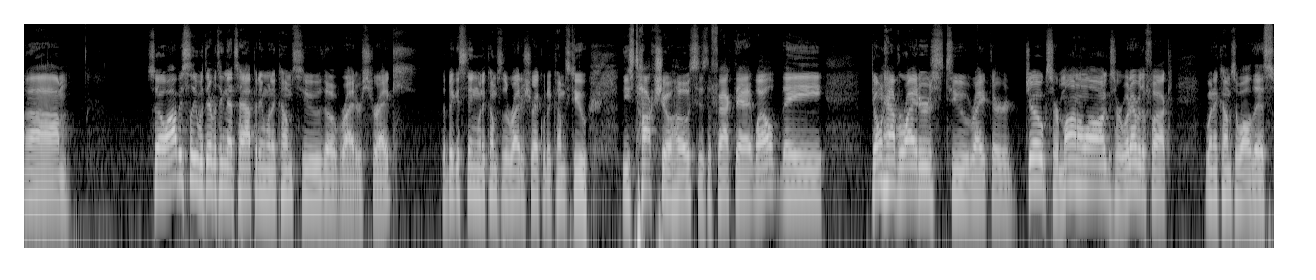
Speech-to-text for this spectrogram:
Um so obviously with everything that's happening when it comes to the writer strike, the biggest thing when it comes to the writer strike when it comes to these talk show hosts is the fact that well, they don't have writers to write their jokes or monologues or whatever the fuck when it comes to all this.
